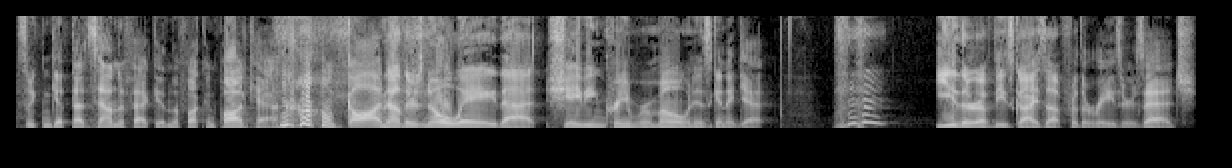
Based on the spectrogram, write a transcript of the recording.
so we can get that sound effect in the fucking podcast. Oh God. Now, there's no way that Shaving Cream Ramon is going to get either of these guys up for the Razor's Edge.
